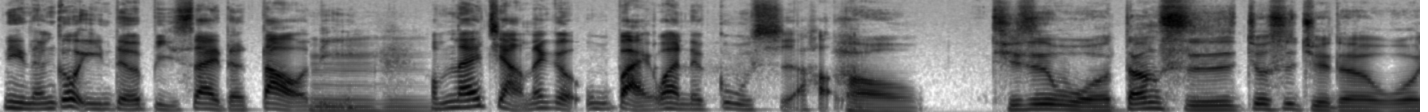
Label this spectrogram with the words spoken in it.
你能够赢得比赛的道理？嗯、我们来讲那个五百万的故事，好了。好，其实我当时就是觉得我。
